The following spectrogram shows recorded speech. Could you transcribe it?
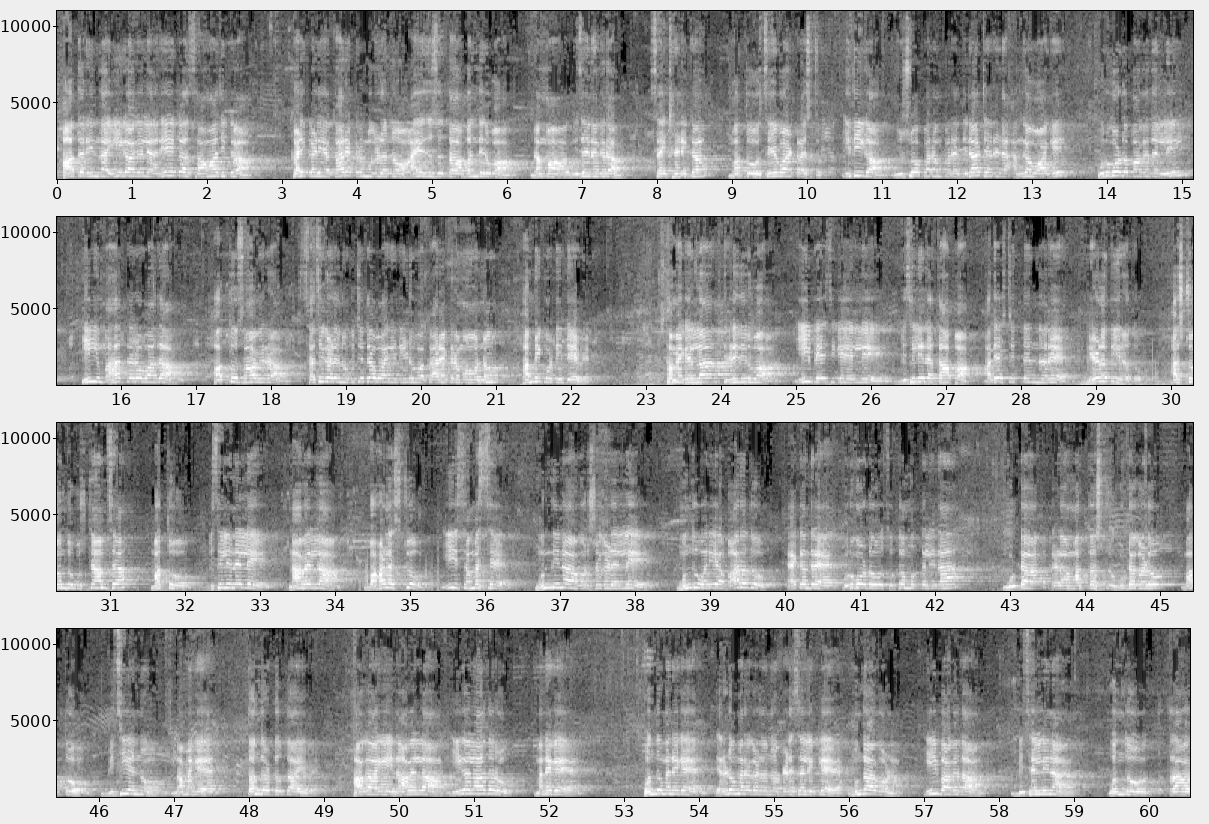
ಆದ್ದರಿಂದ ಈಗಾಗಲೇ ಅನೇಕ ಸಾಮಾಜಿಕ ಕಳಿಕಳಿಯ ಕಾರ್ಯಕ್ರಮಗಳನ್ನು ಆಯೋಜಿಸುತ್ತಾ ಬಂದಿರುವ ನಮ್ಮ ವಿಜಯನಗರ ಶೈಕ್ಷಣಿಕ ಮತ್ತು ಸೇವಾ ಟ್ರಸ್ಟ್ ಇದೀಗ ವಿಶ್ವ ಪರಂಪರೆ ದಿನಾಚರಣೆ ಅಂಗವಾಗಿ ಕುರುಗೋಡು ಭಾಗದಲ್ಲಿ ಈ ಮಹತ್ತರವಾದ ಹತ್ತು ಸಾವಿರ ಸಸಿಗಳನ್ನು ಉಚಿತವಾಗಿ ನೀಡುವ ಕಾರ್ಯಕ್ರಮವನ್ನು ಹಮ್ಮಿಕೊಂಡಿದ್ದೇವೆ ತಮಗೆಲ್ಲ ತಿಳಿದಿರುವ ಈ ಬೇಸಿಗೆಯಲ್ಲಿ ಬಿಸಿಲಿನ ತಾಪ ಅದೆಷ್ಟಿತ್ತೆಂದರೆ ಹೇಳತೀರದು ಅಷ್ಟೊಂದು ಉಷ್ಣಾಂಶ ಮತ್ತು ಬಿಸಿಲಿನಲ್ಲಿ ನಾವೆಲ್ಲ ಬಹಳಷ್ಟು ಈ ಸಮಸ್ಯೆ ಮುಂದಿನ ವರ್ಷಗಳಲ್ಲಿ ಮುಂದುವರಿಯಬಾರದು. ಯಾಕಂದರೆ ಕುರುಗೋಡು ಸುತ್ತಮುತ್ತಲಿನ ಗುಡ್ಡಗಳ ಮತ್ತಷ್ಟು, ಗುಡ್ಡಗಳು ಮತ್ತು ಬಿಸಿಯನ್ನು ನಮಗೆ ತಂದೊಡ್ಡುತ್ತಾ ಇವೆ. ಹಾಗಾಗಿ ನಾವೆಲ್ಲ ಈಗಲಾದರೂ ಮನೆಗೆ, ಒಂದು ಮನೆಗೆ ಎರಡು ಮರಗಳನ್ನು ಬೆಳೆಸಲಿಕ್ಕೆ ಮುಂದಾಗೋಣ. ಈ ಭಾಗದ ಬಿಸಿಲಿನ ಒಂದು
